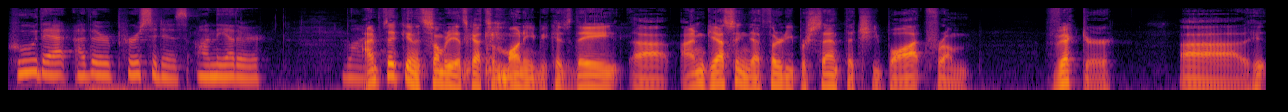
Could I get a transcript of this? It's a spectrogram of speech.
who that other person is on the other I'm thinking it's somebody that's got some money because they. Uh, I'm guessing that thirty percent that she bought from Victor, uh, his,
